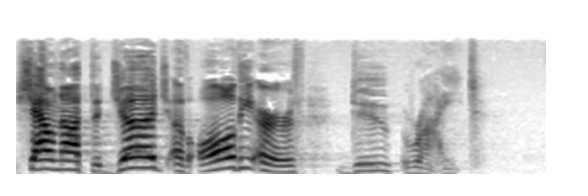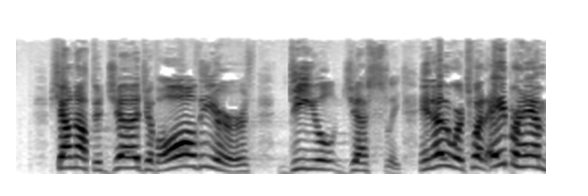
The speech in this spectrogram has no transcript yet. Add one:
Shall not the judge of all the earth do right? Shall not the judge of all the earth deal justly? In other words, what Abraham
